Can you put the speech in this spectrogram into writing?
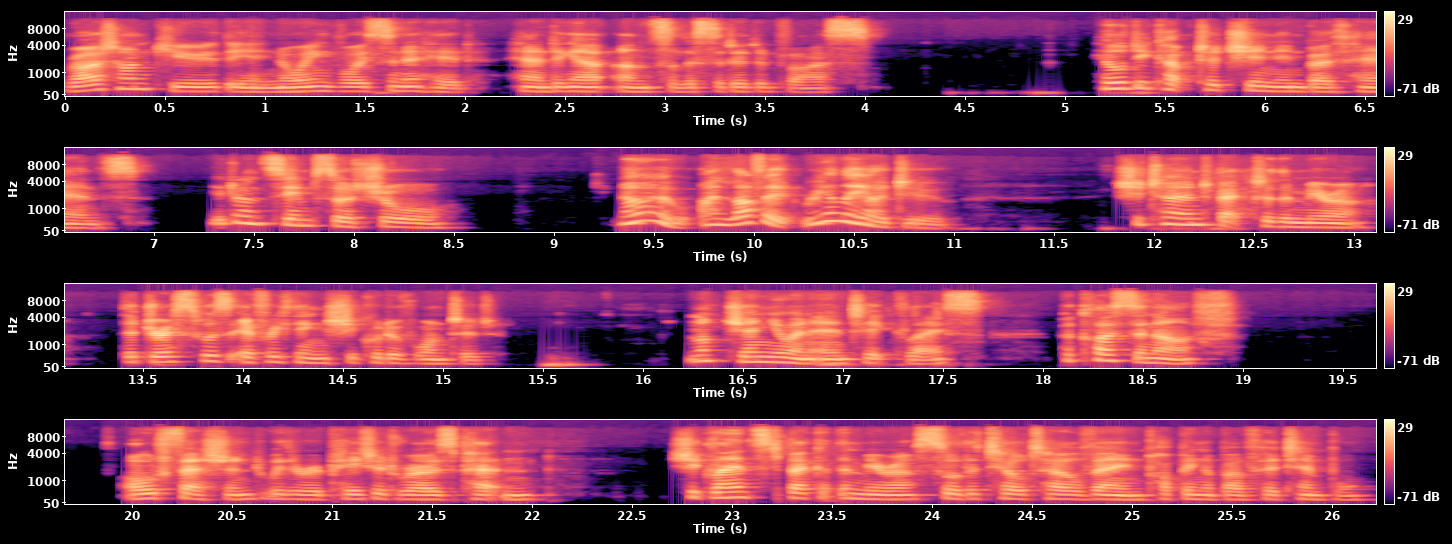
Right on cue, the annoying voice in her head, handing out unsolicited advice. Hildy cupped her chin in both hands. You don't seem so sure. No, I love it, really I do. She turned back to the mirror. The dress was everything she could have wanted. Not genuine antique lace, but close enough. Old fashioned, with a repeated rose pattern, she glanced back at the mirror, saw the telltale vein popping above her temple.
